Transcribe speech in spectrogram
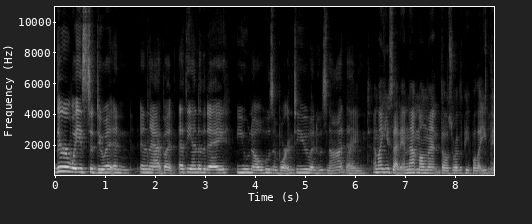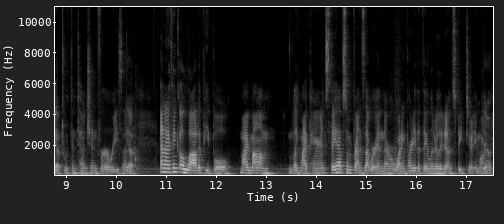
there are ways to do it and and that, but at the end of the day, you know who's important to you and who's not. Right. And And like you said, in that moment, those were the people that you picked Yep. with intention for a reason. Yep. And I think a lot of people, my mom, like my parents, they have some friends that were in their wedding party that they literally don't speak to anymore. Yep.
